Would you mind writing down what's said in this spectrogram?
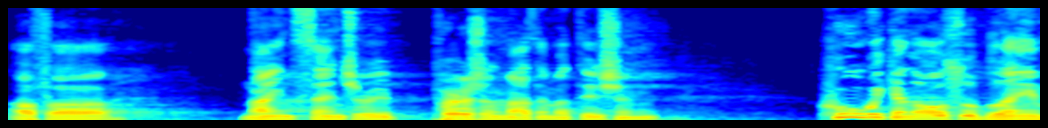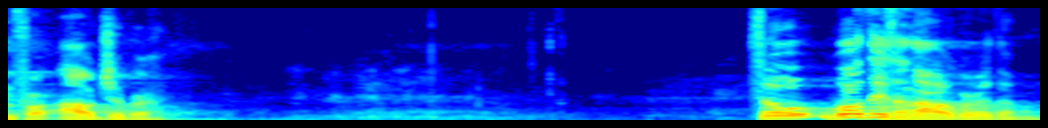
of a 9th century Persian mathematician who we can also blame for algebra. So, what is an algorithm?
